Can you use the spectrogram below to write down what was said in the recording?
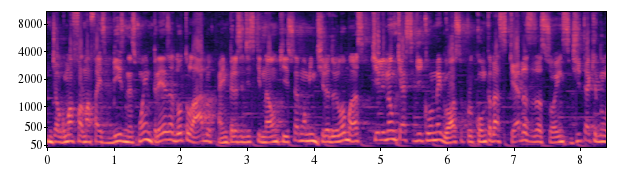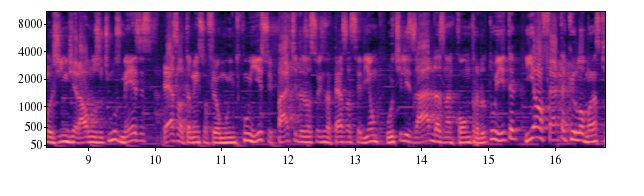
de alguma forma faz business com a empresa. Do outro lado, a empresa diz que não, que isso é uma mentira do Elon Musk, que ele não quer seguir com o negócio por conta das quedas das ações de tecnologia em geral nos últimos meses. Tesla também sofreu muito com isso e parte das ações da Tesla seriam utilizadas na compra do Twitter. E a oferta que o Elon Musk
